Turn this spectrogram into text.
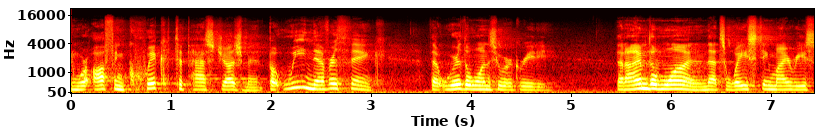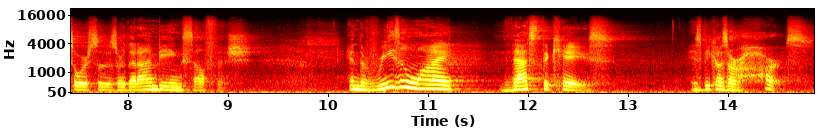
and we're often quick to pass judgment, but we never think that we're the ones who are greedy, that I'm the one that's wasting my resources, or that I'm being selfish. And the reason why that's the case is because our hearts,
